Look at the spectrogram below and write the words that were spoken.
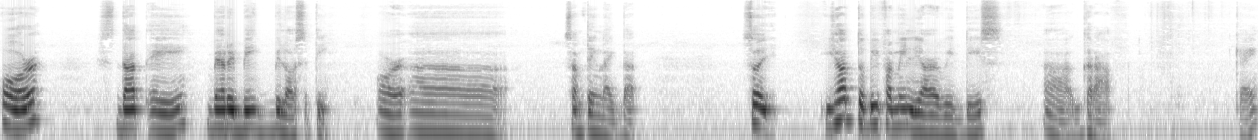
or is that a very big velocity or uh, something like that. So you have to be familiar with this uh, graph. Okay.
